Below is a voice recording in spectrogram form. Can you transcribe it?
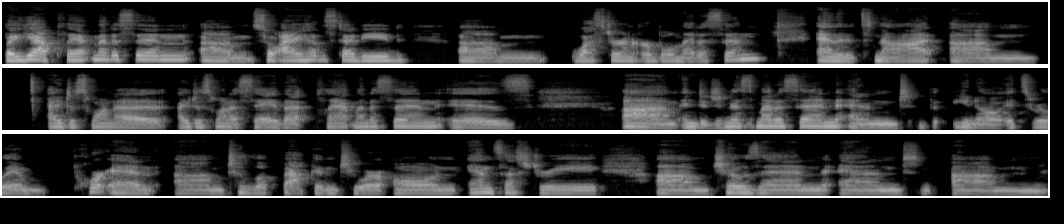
but yeah, plant medicine. Um, so I have studied um, Western herbal medicine, and it's not. Um, I just want to. I just want to say that plant medicine is um, indigenous medicine, and you know it's really important um, to look back into our own ancestry, um, chosen and um,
